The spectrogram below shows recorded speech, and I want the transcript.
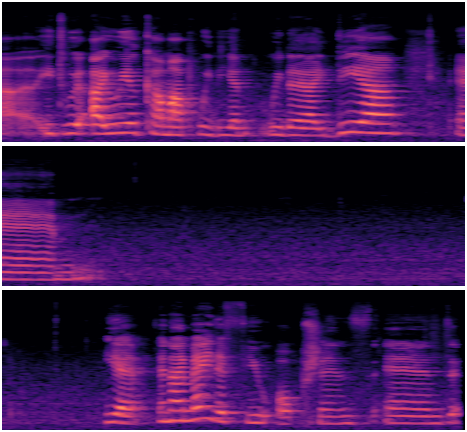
Uh, it will. I will come up with the with the idea. Um, yeah, and I made a few options, and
